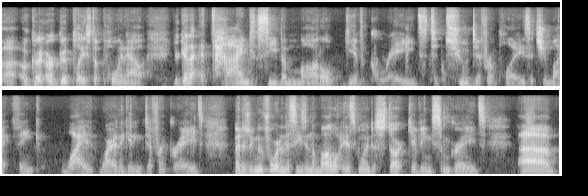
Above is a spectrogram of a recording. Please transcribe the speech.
Uh, a good or good place to point out you're going to at times see the model give grades to two different plays that you might think why why are they getting different grades but as we move forward in the season the model is going to start giving some grades um,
